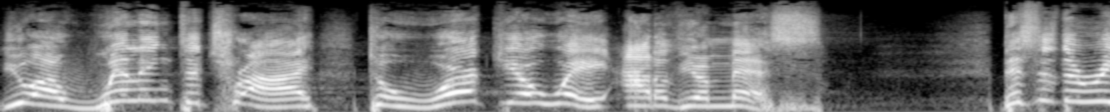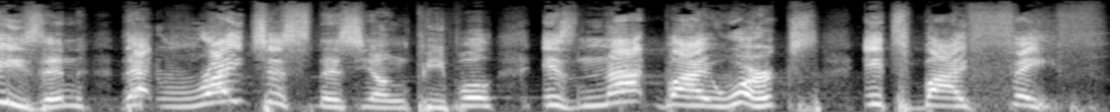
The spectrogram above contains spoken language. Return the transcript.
you are willing to try to work your way out of your mess. This is the reason that righteousness, young people, is not by works, it's by faith.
